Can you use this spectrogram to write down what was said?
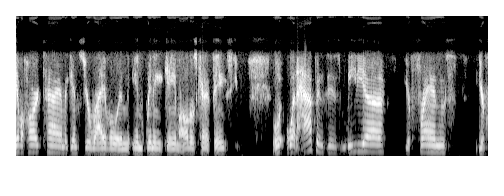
you have a hard time against your rival in in winning a game. All those kind of things. You, wh- what happens is media, your friends, your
